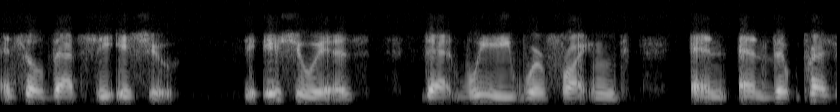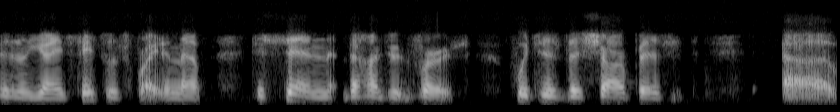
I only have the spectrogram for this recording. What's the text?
And so that's the issue. The issue is that we were frightened, and, and the President of the United States was frightened enough to send the 101st, which is the sharpest uh,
